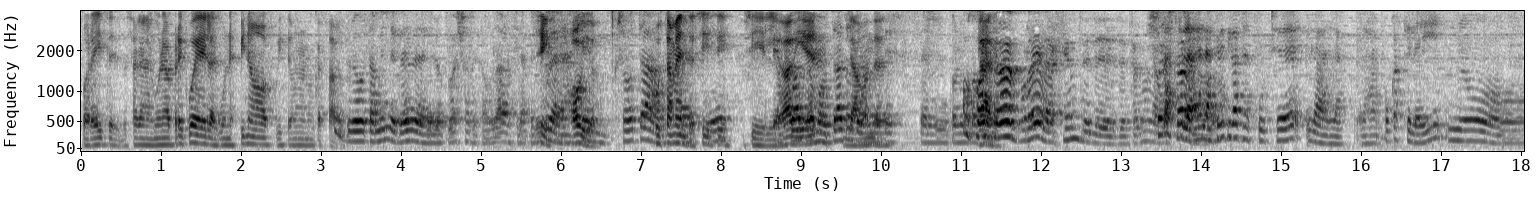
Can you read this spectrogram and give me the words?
Por ahí te, te sacan alguna precuela, algún spin-off, viste, uno nunca sabe. Sí, pero también depende de lo que vaya a recaudar. Si la Sí, película la obvio. chota. Justamente, ¿sabes sí, qué? sí. Si le Los va cuatro bien, la metes en- con Ojo, hay que ver, por ahí a la gente le, le termina Yo las, gustando. las, las críticas que escuché, las, las, las pocas que leí, no,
